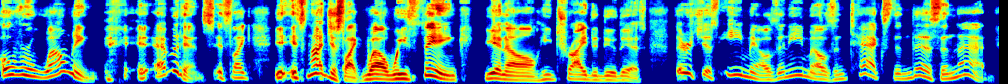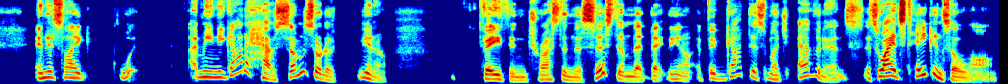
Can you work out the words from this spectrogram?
overwhelming evidence. It's like it's not just like, well, we think, you know, he tried to do this. There's just emails and emails and text and this and that. And it's like, I mean, you got to have some sort of, you know, faith and trust in the system that they, you know, if they've got this much evidence, that's why it's taken so long,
